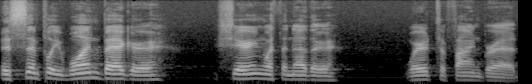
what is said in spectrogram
is simply one beggar sharing with another where to find bread.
